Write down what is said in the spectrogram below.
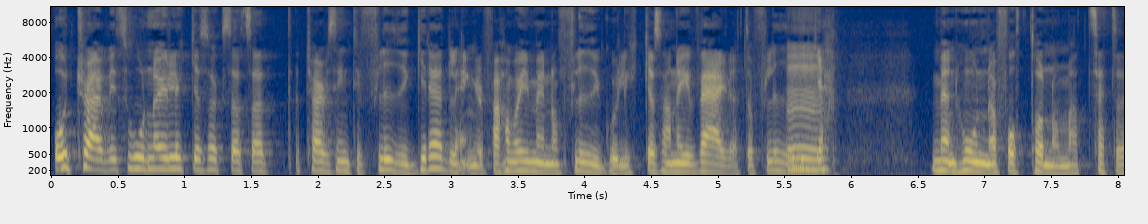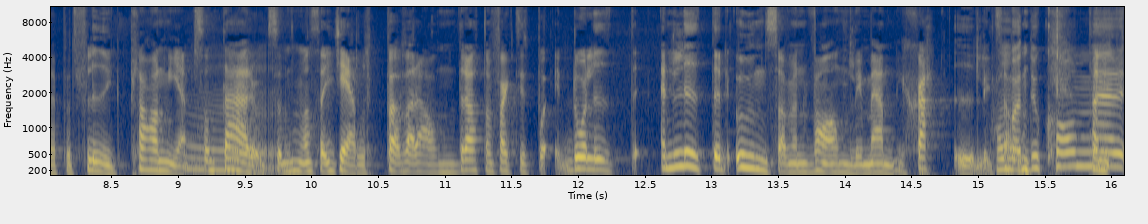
Och Travis, hon har ju lyckats också så att Travis inte är flygrädd längre, för han var ju med i någon flygolycka, så han har ju vägrat att flyga. Mm. Men hon har fått honom att sätta sig på ett flygplan igen. Så Mm. där också, man ska hjälpa varandra. Att de faktiskt, på, då lite, en liten uns av en vanlig människa i liksom. Hon bara, du kommer,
